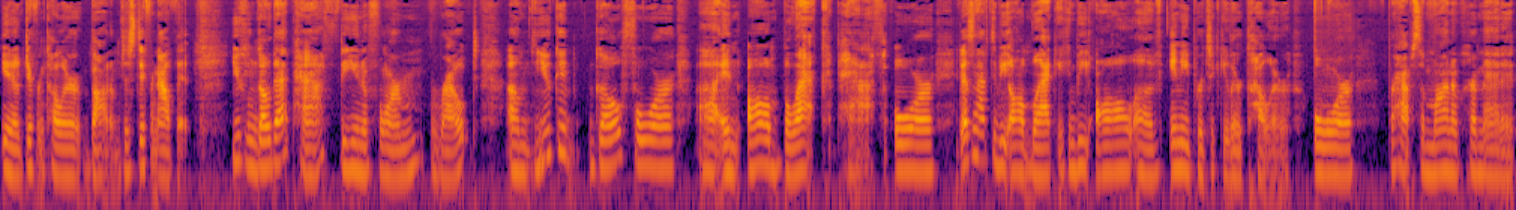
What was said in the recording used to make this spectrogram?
you know, different color bottom, just different outfit. You can go that path, the uniform route. Um, you could go for uh, an all black path, or it doesn't have to be all black, it can be all of any particular color, or perhaps a monochromatic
